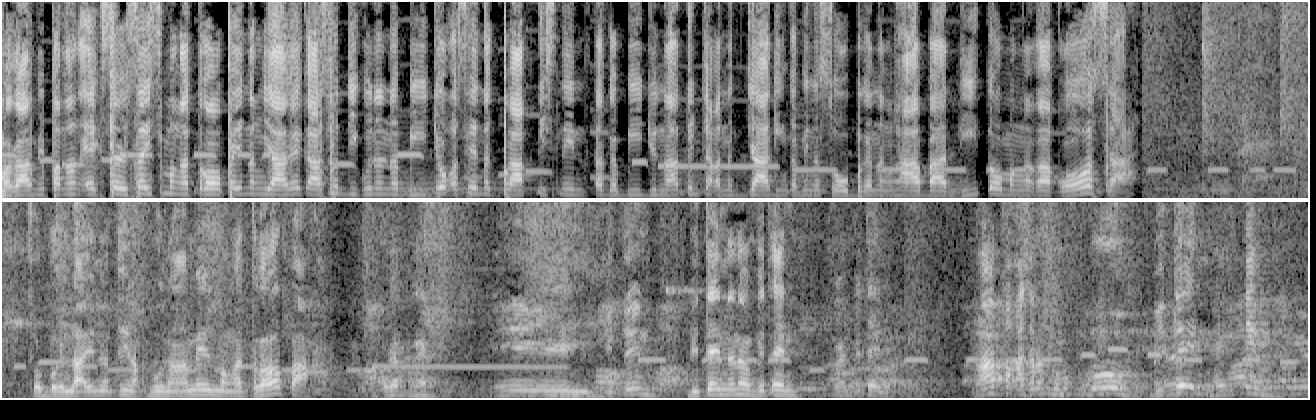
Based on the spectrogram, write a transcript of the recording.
Marami pang ang exercise mga tropa yung nangyari kaso di ko na na-video kasi nag-practice na yung taga-video natin tsaka nag-jogging kami ng sobra ng haba dito mga kakosa. Sobrang layo ng tinakbo namin, mga tropa. Pre, pre. Hey, bitin. Bitin, ano, bitin. Pre, bitin. Napakasarap tumakbo. Bitin. Item.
